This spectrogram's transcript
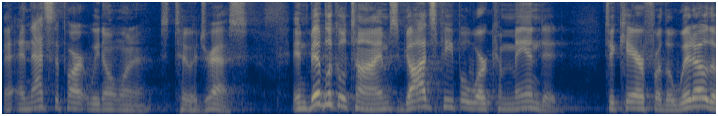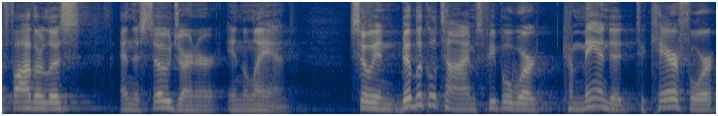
And that's the part we don't want to address. In biblical times, God's people were commanded to care for the widow, the fatherless, and the sojourner in the land. So, in biblical times, people were commanded to care for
